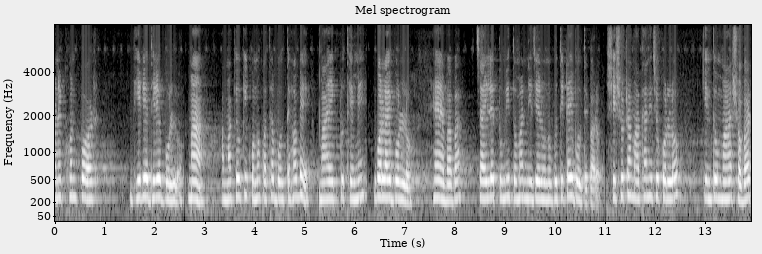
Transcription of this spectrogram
অনেকক্ষণ পর ধীরে ধীরে বলল, মা, আমাকেও কি কোনো কথা বলতে হবে? মা একটু থেমে গলায় বলল হ্যাঁ বাবা, চাইলে তুমি তোমার নিজের অনুভূতিটাই বলতে পারো। শিশুটা মাথা নিচু করল, কিন্তু মা সবার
